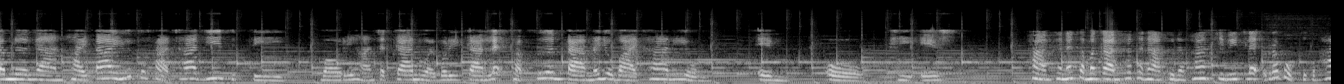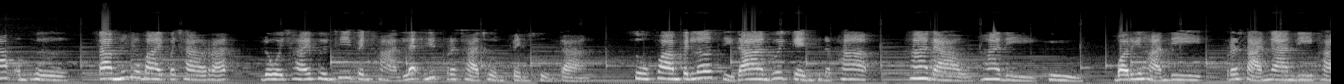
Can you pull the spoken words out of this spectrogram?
ดำเนินงานภายใต้ยุทธศาสตร์ชาติ 20 ปี บริหารจัดการหน่วยบริการและขับเคลื่อนตามนโยบายค่านิยม M O P H ผ่านคณะกรรมการพัฒนาคุณภาพชีวิตและระบบสุขภาพอำเภอ ตามนโยบายประชารัฐ โดยใช้พื้นที่เป็นฐานและยึดประชาชนเป็นศูนย์กลาง สู่ความเป็นเลิศสีด้านด้วยเกณฑ์คุณภาพ 5 ดาว 5 ดี คือ บริหารดี ประสานงานดีภา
